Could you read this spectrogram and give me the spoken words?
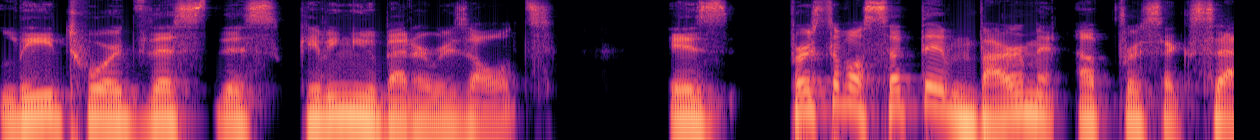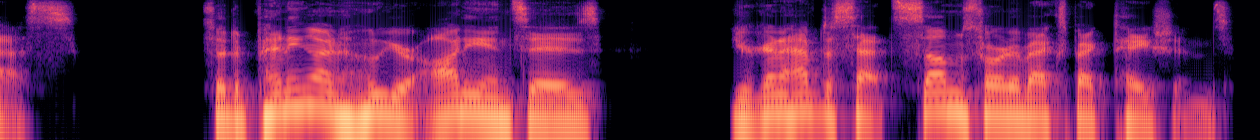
lead towards this this giving you better results is first of all set the environment up for success so depending on who your audience is you're going to have to set some sort of expectations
